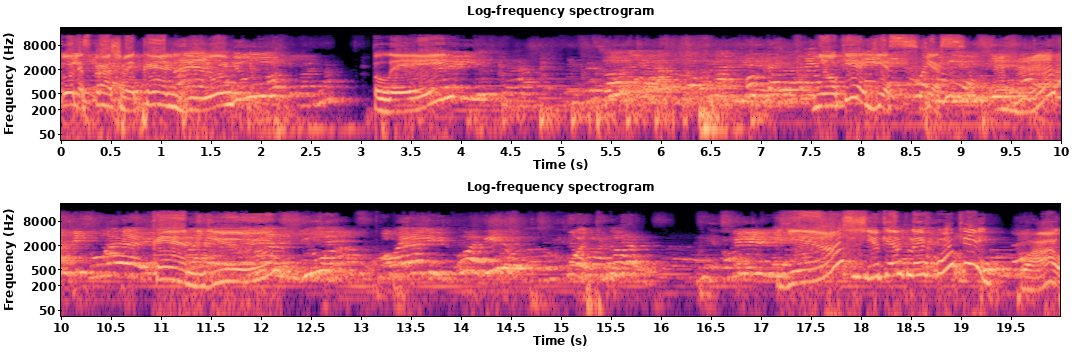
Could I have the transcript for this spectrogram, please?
Толя, спрашивай, can you play? Не окей, а yes, yes. Мгм. Can you Yes, you can play hockey. Wow.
